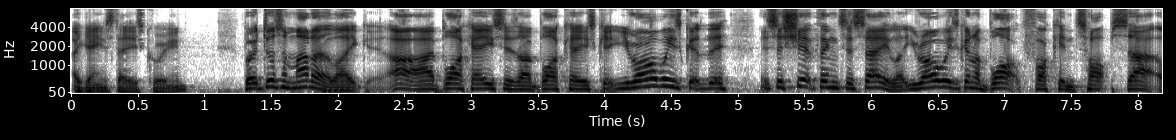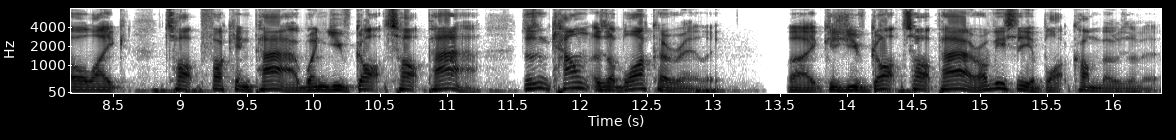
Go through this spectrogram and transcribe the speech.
against ace queen. But it doesn't matter. Like, oh, I block aces, I block ace. You're always good. It's a shit thing to say. Like, you're always gonna block fucking top set or like top fucking pair when you've got top pair. Doesn't count as a blocker really. Like, because you've got top pair. Obviously, you block combos of it.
